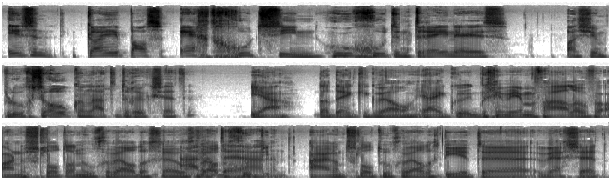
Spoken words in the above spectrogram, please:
Is een, kan je pas echt goed zien hoe goed een trainer is als je een ploeg zo kan laten druk zetten? Ja, dat denk ik wel. Ja, ik, ik begin weer mijn verhaal over Arne Slot. Dan hoe geweldig, eh, hoe Arend, geweldig hè, goed Arend. Arend Slot, hoe geweldig die het eh, wegzet.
